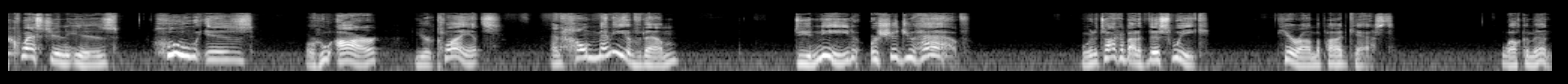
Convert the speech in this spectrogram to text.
question is who is or who are your clients and how many of them do you need or should you have? We're going to talk about it this week here on the podcast. Welcome in.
